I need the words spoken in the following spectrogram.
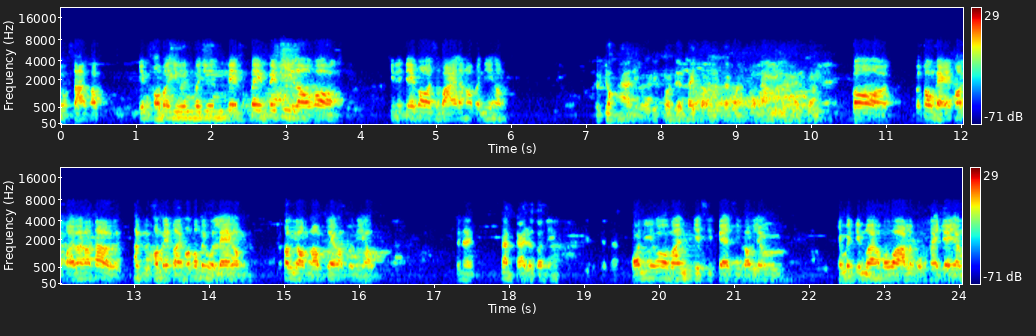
ยกสามครับเห็นเขามายืนมายืนไม่ไม่ไม่พี่เราก็คิดในใจก็สบายแล้วครับวันนี้ครับแล้วยกห้านี่วันที่เขาเดินไล่ต่อยจังหวะตรงนี้เลยครับก็ก็ต้องแบ่งให้เขาต่อยแล้วครับถ้าถ้าเกิดเขาไม่ต่อยเขาก็ไม่หมดแรงครับก็ต้องยอมรับด้วยครับตัวนี้ครับเป็นไง ร่างกายเราตอนนี้ตอนนี้ก็ประมาณเจ็ดสิบแปดสิบครับยัง ยังไม่เต็มร้อยครับเพราะว่าระบบหายใจยัง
